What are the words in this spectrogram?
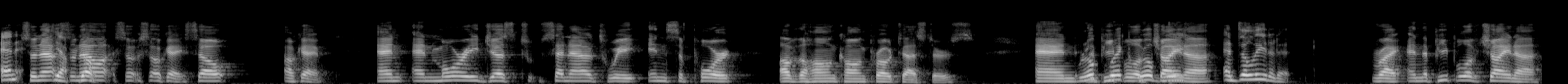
And so now, yeah, so now, so so okay, so okay, and and Morey just sent out a tweet in support of the Hong Kong protesters, and real the people quick, of China and deleted it. Right, and the people of China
